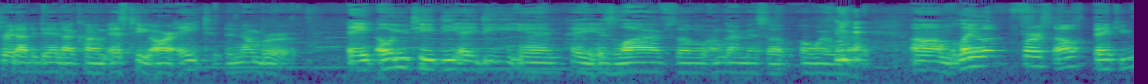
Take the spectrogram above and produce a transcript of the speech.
straightouttheden.com, S-T-R-8, the number 8, O-U-T-D-A-D-E-N. Hey, it's live, so I'm going to mess up or whatever. um, Layla, first off, thank you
